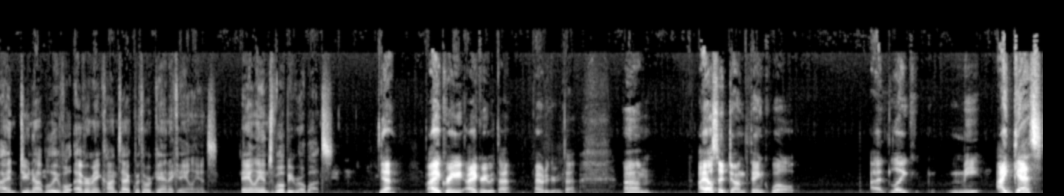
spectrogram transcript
I do not believe we'll ever make contact with organic aliens. Aliens will be robots. Yeah, I agree. I agree with that. I would agree with that. Um, I also don't think we'll uh, like meet. I guess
